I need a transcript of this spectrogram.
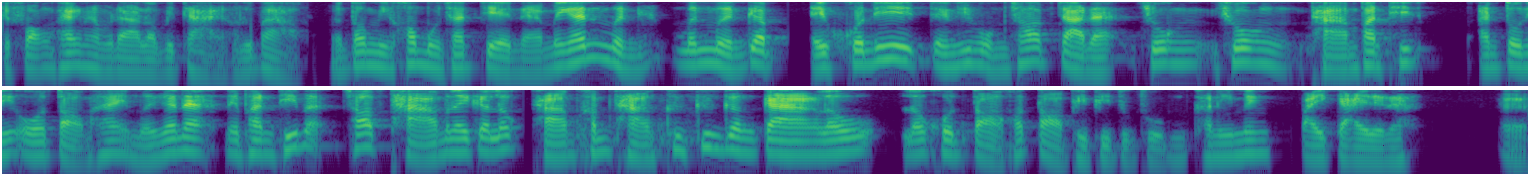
ไอ้ฟ้องแพ่งธรรมดาเราไปจ่ายเขาหรือเปล่า มันต้องมีข้อมูลชัดเจนนะ ไม่งั้นเหมือนมันเหมือนกับไอ้คนที่อย่างที่ผมชอบจัดอะช่วงช่วงถามพันทิอันโตนิโอตอบให้เหมือนกันนะในพันทิปอะชอบถามอะไรกันแล้วถามคำถามครึ่งๆกลางๆ แล้วแล้วคนตอบเขาตอบผิดๆถูกๆครั้งนี้แม่งไปไกลเลยนะเออ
